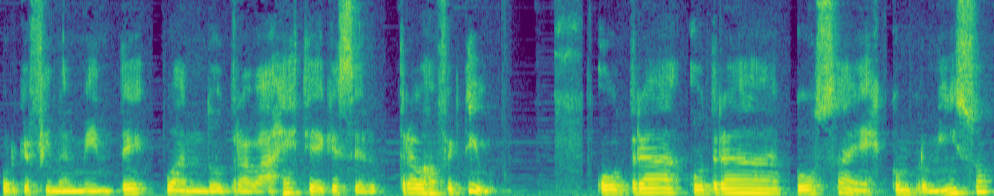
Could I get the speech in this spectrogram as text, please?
porque finalmente cuando trabajes tiene que ser trabajo efectivo. Otra, otra cosa es compromiso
